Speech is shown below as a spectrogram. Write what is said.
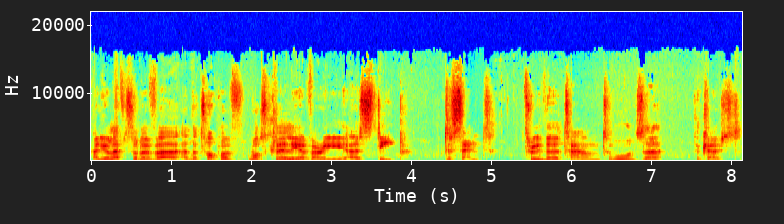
And you're left sort of uh, at the top of what's clearly a very uh, steep descent through the town towards uh, the coast.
